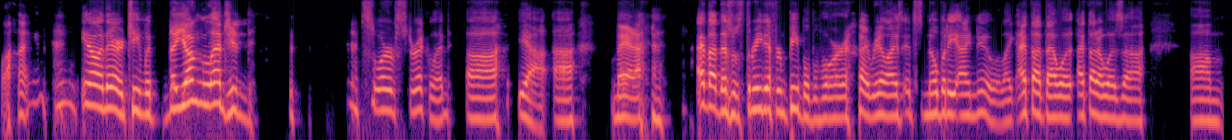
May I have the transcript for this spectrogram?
fine. You know, and they're a team with the young legend, Swerve Strickland. Uh, yeah. Uh, man, I, I thought this was three different people before I realized it's nobody I knew. Like I thought that was, I thought it was, uh, um,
